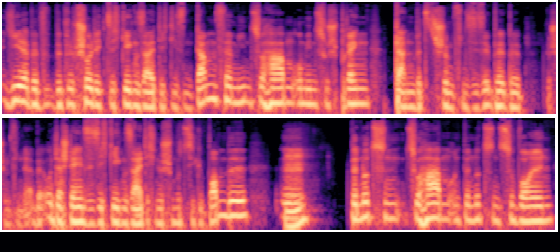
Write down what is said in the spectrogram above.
jeder be be beschuldigt sich gegenseitig, diesen Damm verminen zu haben, um ihn zu sprengen. Dann beschimpfen sie, be be beschimpfen, unterstellen sie sich gegenseitig eine schmutzige Bombe äh, mhm. benutzen zu haben und benutzen zu wollen.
